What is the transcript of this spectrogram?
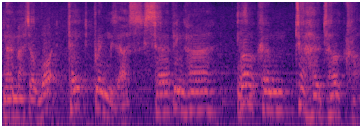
No matter what fate brings us, serving her welcome to Hotel Krat.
